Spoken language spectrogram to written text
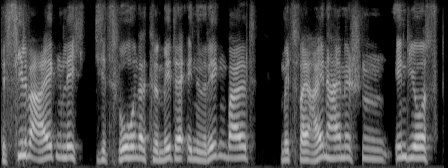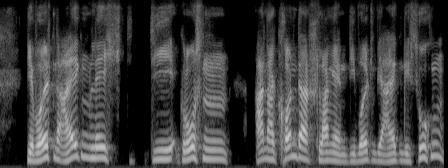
Das Ziel war eigentlich, diese 200 Kilometer in den Regenwald mit zwei einheimischen Indios. Wir wollten eigentlich die großen Anaconda-Schlangen, die wollten wir eigentlich suchen.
